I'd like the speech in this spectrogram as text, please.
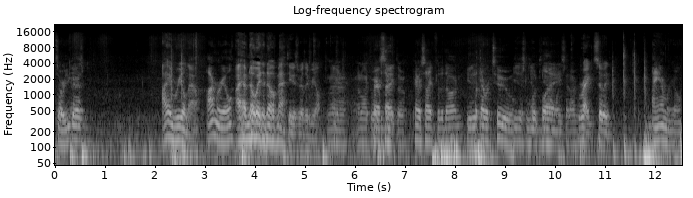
So are you guys? I am real now. I'm real. I have no way to know if Matthew is really real. Uh, I don't like the way he did Parasite. it though. Parasite for the dog, You but there were two You just in looked down when play. he said I'm real. Right. So it. I am real.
